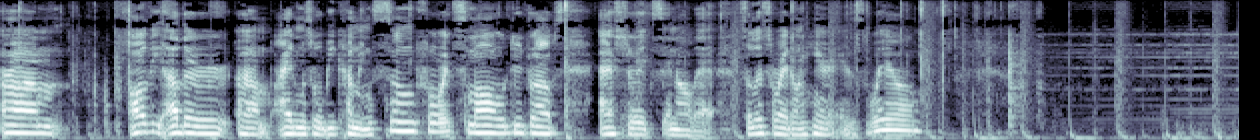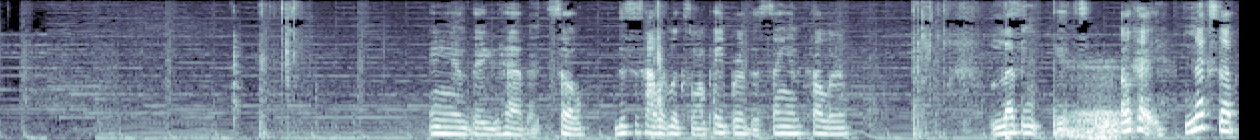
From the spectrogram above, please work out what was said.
um, all the other um, items will be coming soon for it. Small dewdrops, asterisks, and all that. So let's write on here as well. And there you have it. So this is how it looks on paper, the sand color loving it. Okay, next up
